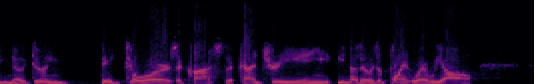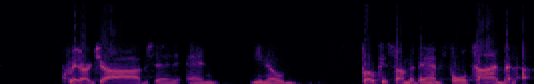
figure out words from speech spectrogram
you know, doing big tours across the country. And, you know, there was a point where we all quit our jobs and, and, you know, focused on the band full time. But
